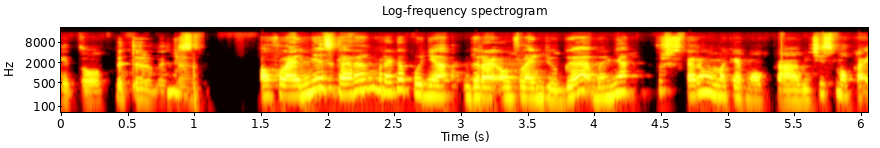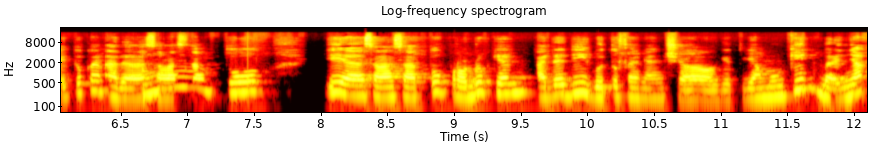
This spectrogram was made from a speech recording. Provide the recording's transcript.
gitu. Betul betul. Offline-nya sekarang mereka punya gerai offline juga banyak. Terus sekarang memakai Moka, which is Moka itu kan adalah Oh. salah satu iya salah satu produk yang ada di GoTo Financial gitu. Yang mungkin banyak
